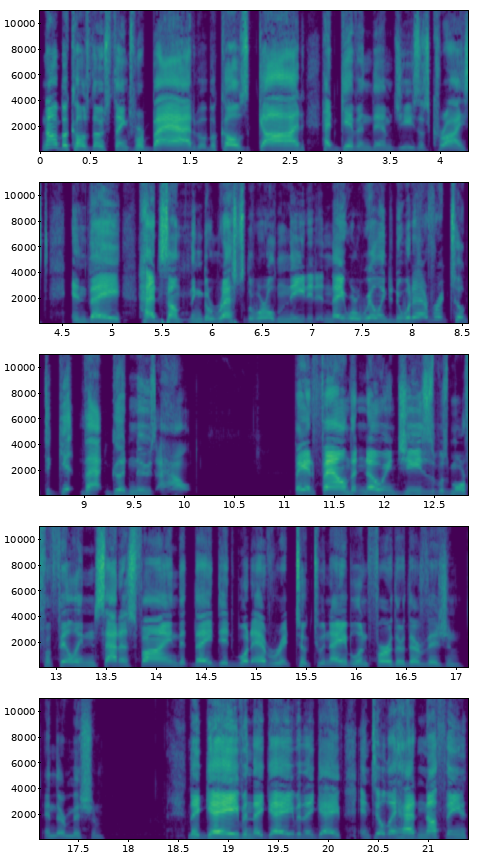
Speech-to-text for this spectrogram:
Not because those things were bad, but because God had given them Jesus Christ and they had something the rest of the world needed and they were willing to do whatever it took to get that good news out. They had found that knowing Jesus was more fulfilling and satisfying that they did whatever it took to enable and further their vision and their mission. They gave and they gave and they gave until they had nothing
